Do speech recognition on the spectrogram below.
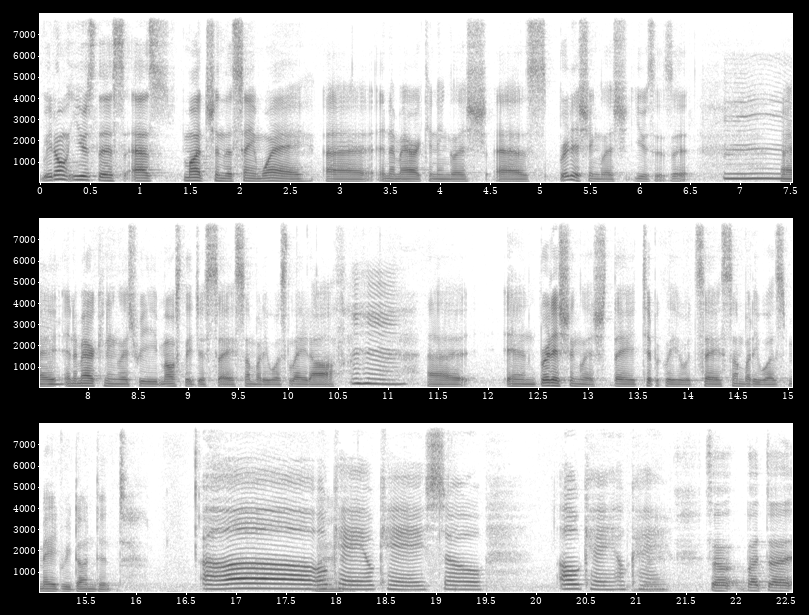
We don't use this as much in the same way uh, in American English as British English uses it. Mm. Right? In American English, we mostly just say somebody was laid off. Mhm. Uh, in British English, they typically would say somebody was made redundant. Oh, Right. okay, okay. So, okay, okay. So, but uh,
